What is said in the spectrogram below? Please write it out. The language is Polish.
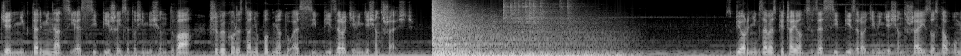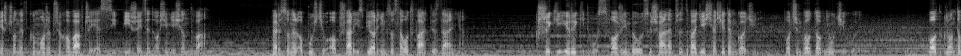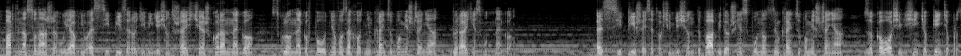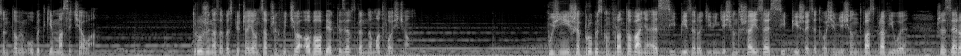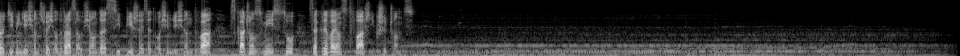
Dziennik terminacji SCP-682 przy wykorzystaniu podmiotu SCP-096. Zbiornik zabezpieczający z SCP-096 został umieszczony w komorze przechowawczej SCP-682. Personel opuścił obszar i zbiornik został otwarty zdalnie. Krzyki i ryki dwóch stworzeń były słyszalne przez 27 godzin, po czym gwałtownie ucichły. Podgląd oparty na sonarze ujawnił SCP-096 ciężko rannego, skulonego w południowo-zachodnim krańcu pomieszczenia, wyraźnie smutnego. SCP-682 widocznie z północnym krańcu pomieszczenia z około 85% ubytkiem masy ciała. Drużyna zabezpieczająca przechwyciła oba obiekty ze względną łatwością. Późniejsze próby skonfrontowania SCP-096 z SCP-682 sprawiły, że 096 odwracał się do SCP-682, skacząc w miejscu, zakrywając twarz i krzycząc.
